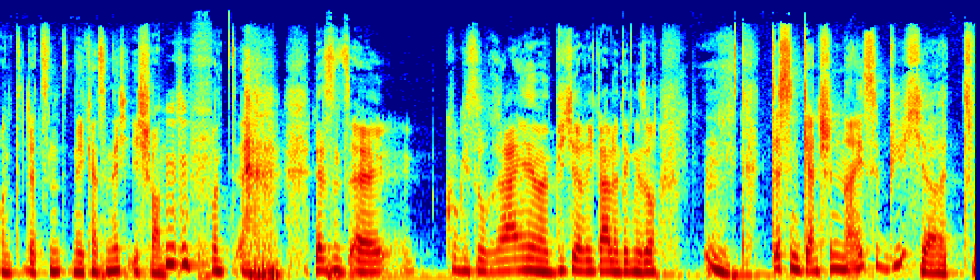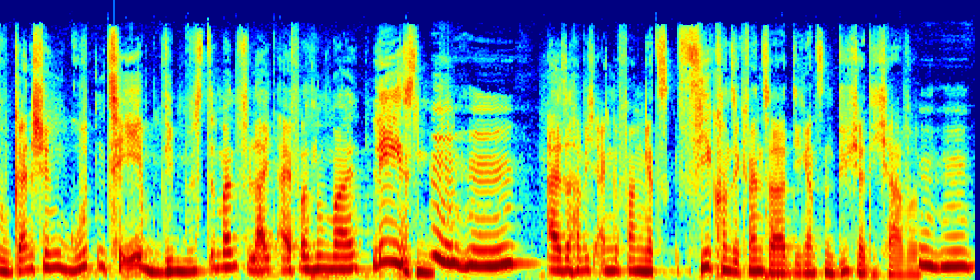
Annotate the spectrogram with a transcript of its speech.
Und letztens, nee, kennst du nicht? Ich schon. Und äh, letztens äh, gucke ich so rein in mein Bücherregal und denke mir so, hm, das sind ganz schön nice Bücher zu ganz schön guten Themen. Die müsste man vielleicht einfach nur mal lesen. Mhm. Also habe ich angefangen, jetzt viel konsequenter die ganzen Bücher, die ich habe, mhm.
